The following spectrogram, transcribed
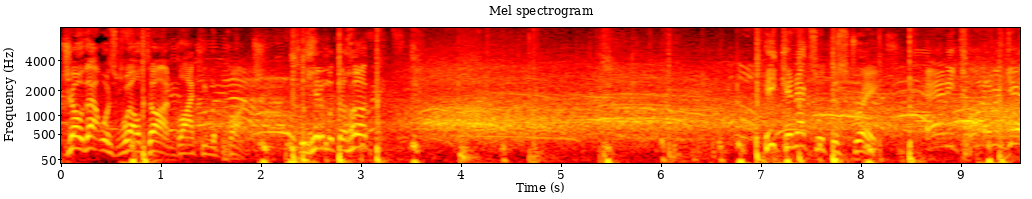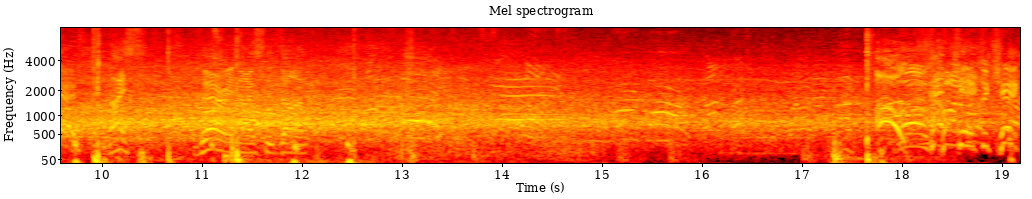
Joe, that was well done, blocking the punch. He hit him with the hook. He connects with the straight. And he caught him again. Nice. Very nicely done. Oh, oh head Caught him kick. with the kick.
